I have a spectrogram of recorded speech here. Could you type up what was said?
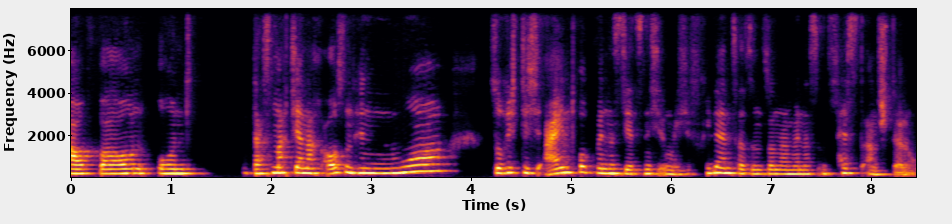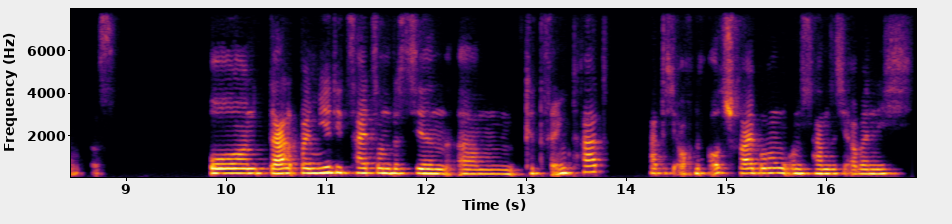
aufbauen und das macht ja nach außen hin nur so richtig Eindruck, wenn es jetzt nicht irgendwelche Freelancer sind, sondern wenn es in Festanstellung ist. Und da bei mir die Zeit so ein bisschen ähm, gedrängt hat, hatte ich auch eine Ausschreibung und es haben sich aber nicht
